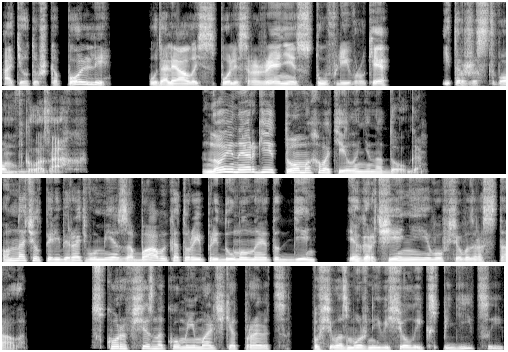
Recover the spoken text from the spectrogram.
а тетушка Полли удалялась с поля сражения с туфлей в руке и торжеством в глазах. Но энергии Тома хватило ненадолго. Он начал перебирать в уме забавы, которые придумал на этот день, и огорчение его все возрастало. Скоро все знакомые мальчики отправятся во всевозможные веселые экспедиции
